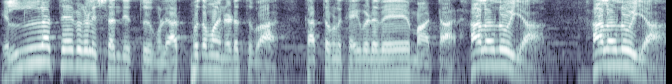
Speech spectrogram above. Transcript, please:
எல்லா தேவைகளை சந்தித்து உங்களை அற்புதமாய் நடத்துவார். கர்த்தவங்களை கைவிடவே மாட்டார். ஹலலோயா ஹலலோயா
